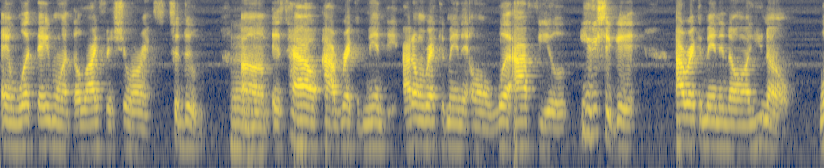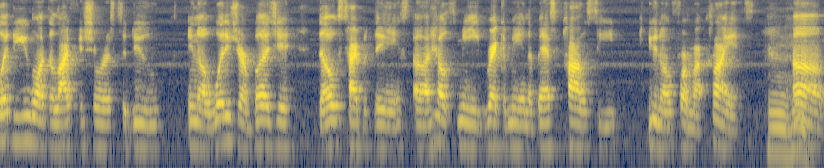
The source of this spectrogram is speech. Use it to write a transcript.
and what they want the life insurance to do. Mm-hmm. Um, it's how I recommend it. I don't recommend it on what I feel you should get. I recommend it on, you know, what do you want the life insurance to do? You know, what is your budget? Those type of things uh, helps me recommend the best policy, you know, for my clients. Mm-hmm. Um,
